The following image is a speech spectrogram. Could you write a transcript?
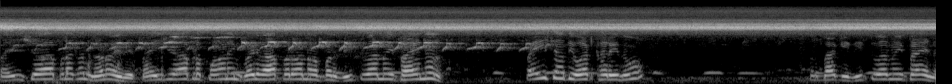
પૈસા આપણે કોણ ગણાય છે પૈસા આપણે પાણી ભરી વાપરવાનો પણ જીતવાનું ફાઇનલ પૈસાથી વોટ ખરીદવું પણ બાકી જીતવાનું ફાઇનલ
